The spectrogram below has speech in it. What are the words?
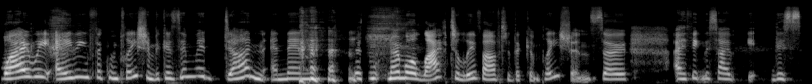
why are we aiming for completion? Because then we're done, and then there's no more life to live after the completion. So, I think this this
